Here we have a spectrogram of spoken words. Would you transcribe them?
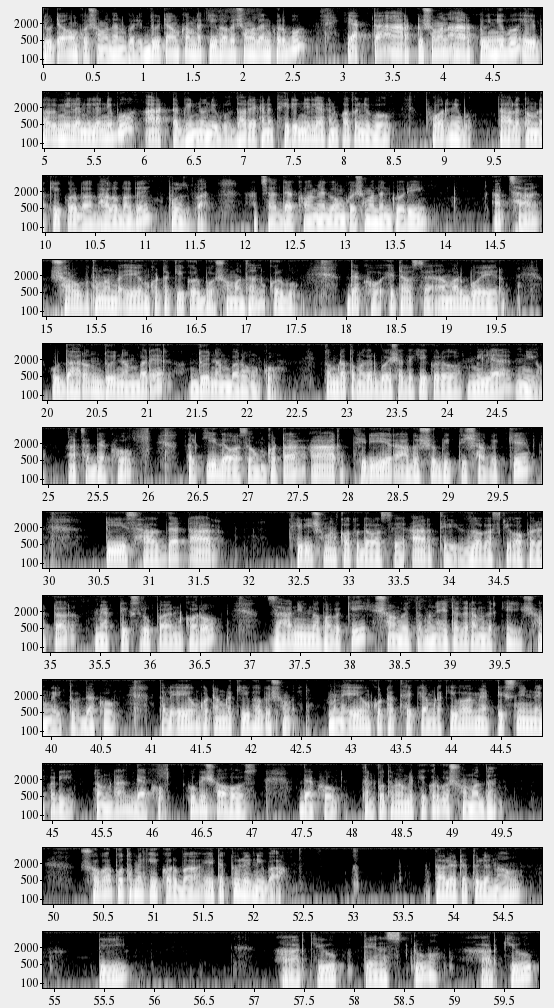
দুইটা অঙ্ক সমাধান করি। দুইটা অঙ্ক আমরা কীভাবে সমাধান করব? একটা আর টু সমান আর টুই নিব, এইভাবে মিলে মিলে নিব আর একটা ভিন্ন নিব। ধরো এখানে থ্রি নিলে এখানে কত নিব? ফোর নিব। তাহলে তোমরা কি করবা? ভালোভাবে বুঝবা। আচ্ছা দেখো আমি আগে অঙ্ক সমাধান করি। আচ্ছা সর্বপ্রথম আমরা এই অঙ্কটা কি করব? সমাধান করব। দেখো, এটা হচ্ছে আমার বইয়ের উদাহরণ দুই নম্বরের দুই নম্বর অঙ্ক। তোমরা তোমাদের বইয়ের সাথে কি করো মিলে নিও। আচ্ছা দেখো, তাহলে কি দেওয়া আছে অঙ্কটা? আর থ্রি এর আদর্শ ভিত্তি সাপেক্ষে টি সাজ দ্যাট আর থ্রি সমান কত দেওয়া আছে? আর থ্রি যোগাশ্রী অপারেটর ম্যাট্রিক্স রূপায়ণ করো, যা নিম্নভাবে কি? সংজ্ঞায়িত মানে এটাদের আমাদের কি? সংজ্ঞায়িত। দেখো, তাহলে এই অঙ্কটা আমরা কীভাবে মানে এই অঙ্কটা থেকে আমরা কীভাবে ম্যাট্রিক্স নির্ণয় করি? তোমরা দেখো, খুবই সহজ। দেখো, তাহলে প্রথমে আমরা কি করব? সমাধান। সবার প্রথমে কি করবা? এটা তুলে নিবা। তাহলে এটা তুলে নাও। T R cube tends to R cube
